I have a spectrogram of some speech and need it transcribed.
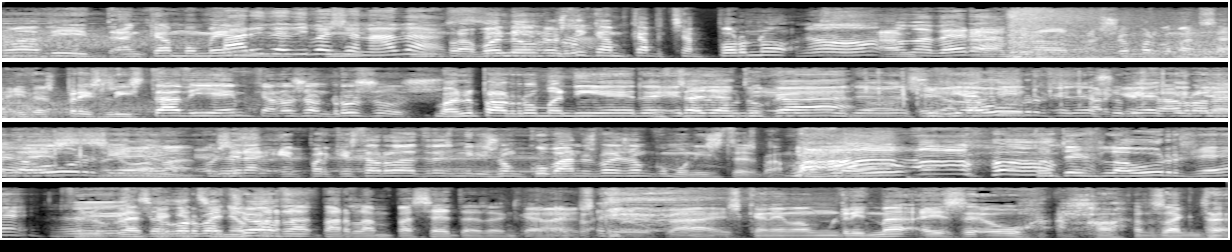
no ha dit en cap moment... Pari de dir bajanades. Però bueno, no estic amb cap xap porno... No, home, a veure. Això per començar. I després li està dient que no són russos. Bueno, però Romania era... Està allà a un- tocar. Era, era, soviètic, URSS, era perquè soviètic. roda era-. URSS, sí, eh? home. Pues era, eh, perquè aquesta roda de tres miri són cubanos perquè són comunistes. Va, Tot és la URSS, eh? Però clar, és que aquest senyor parla, parla en pessetes, encara. Clar, és, que, clar, és que anem a un ritme... És, uh, exacte,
